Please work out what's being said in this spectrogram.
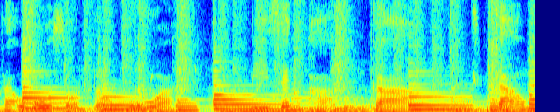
พระอุโบสถดอกบัว มีเส้นผ่าศูนย์กลาง 19เมตร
